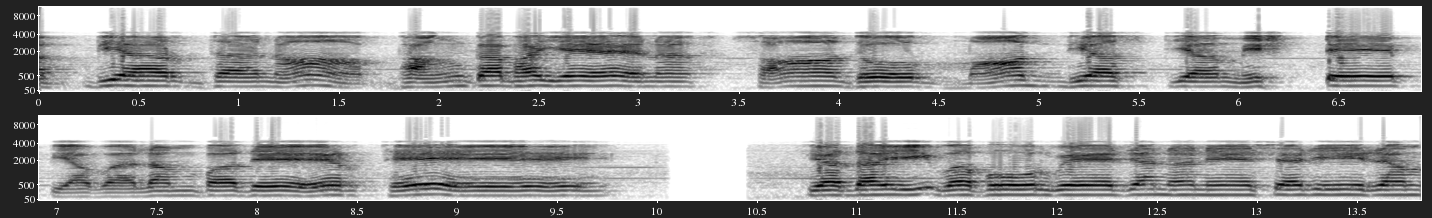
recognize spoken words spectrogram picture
अभ्यर्थना भङ्गभयेन साधुर्माध्यस्थ्यमिष्टेऽप्यवलम्पदेऽर्थे यदैव पूर्वे जनने शरीरं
